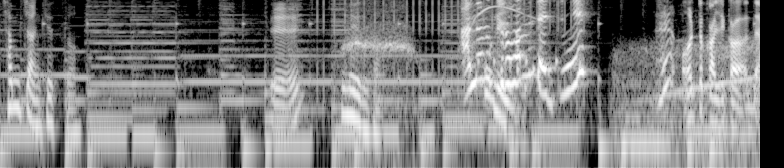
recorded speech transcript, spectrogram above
참지 않겠어. 예? 토네이도다. 안으로 들어가면 되지. 에? 어떡하지 건데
